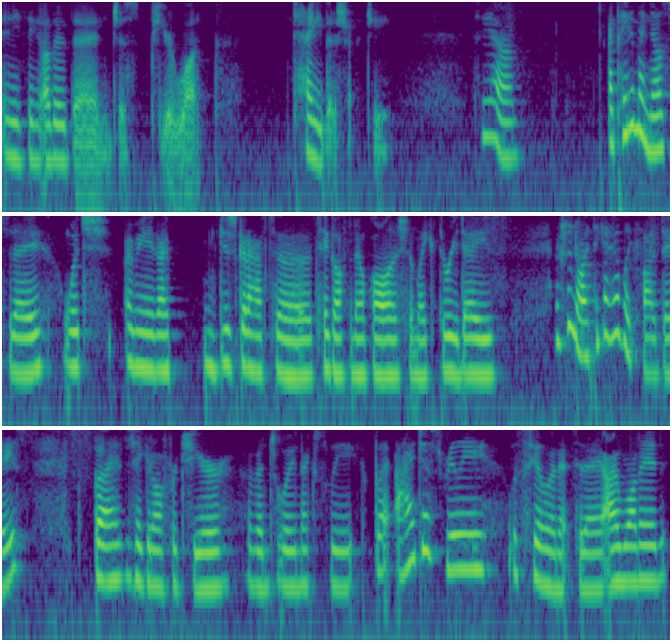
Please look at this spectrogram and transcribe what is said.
anything other than just pure luck. Tiny bit of strategy. So yeah. I painted my nails today, which I mean I'm just gonna have to take off the nail polish in like three days. Actually no, I think I have like five days but I have to take it off for cheer eventually next week. But I just really was feeling it today. I wanted,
